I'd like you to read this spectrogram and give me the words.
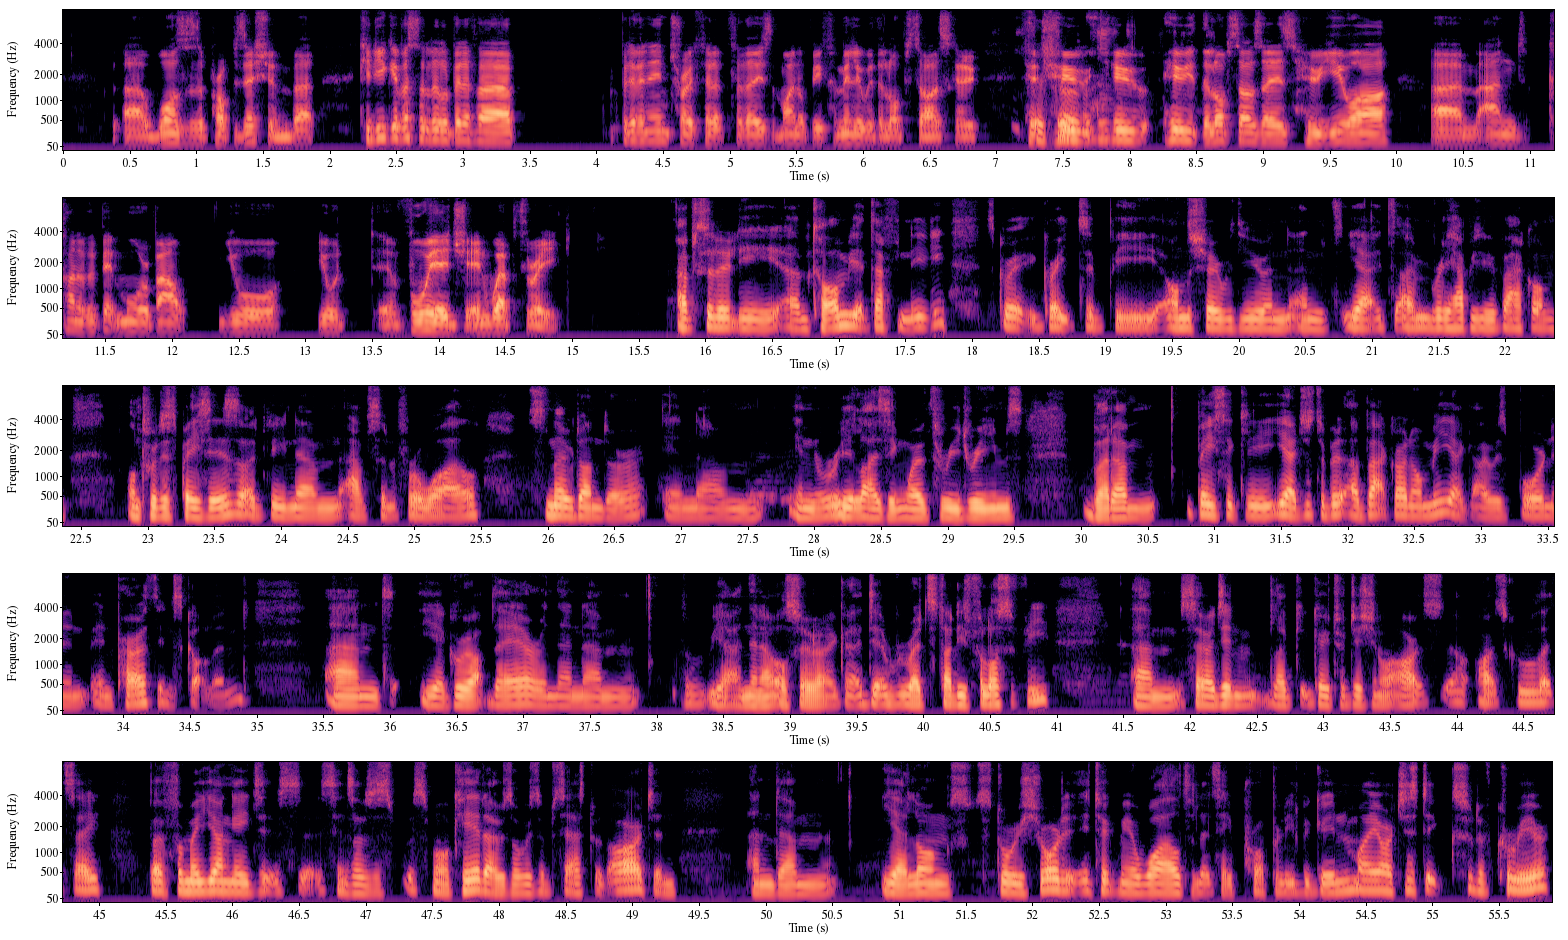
uh, was as a proposition. But could you give us a little bit of a bit of an intro, Philip, for those that might not be familiar with the Lobstars, who who, sure. who, who the Lobstars is, who you are, um, and kind of a bit more about your your uh, voyage in Web three. Absolutely, um, Tom. Yeah, definitely. It's great, great to be on the show with you, and and yeah, I'm really happy to be back on on Twitter Spaces. I'd been um, absent for a while, snowed under in um, in realizing Web three dreams, but um, basically, yeah, just a bit of background on me. I, I, was born in, in Perth in Scotland, and yeah, grew up there, and then um, yeah, and then I also I did read studied philosophy. Um, so I didn't like go traditional arts art school, let's say. But from a young age, since I was a small kid, I was always obsessed with art, and and um, yeah, long story short, it, it took me a while to let's say properly begin my artistic sort of career.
